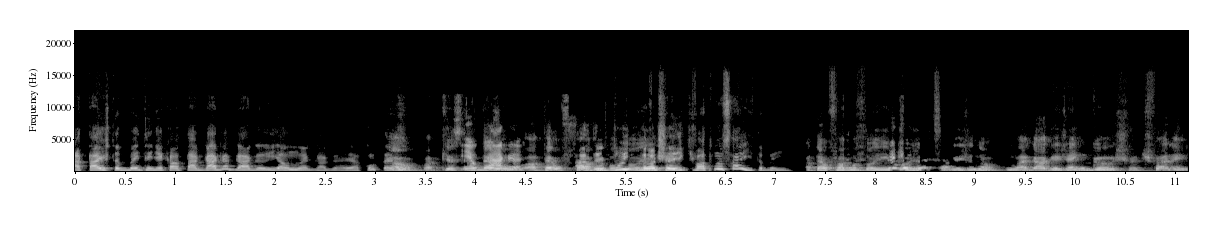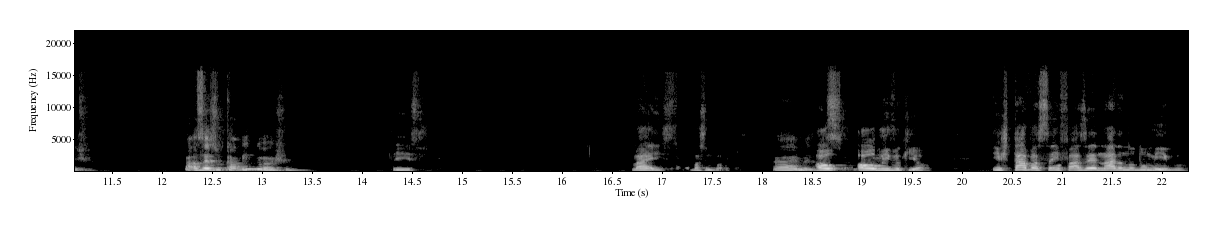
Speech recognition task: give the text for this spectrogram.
A Thaís também entendia que ela tá gaga, gaga. E ela não é gaga, é, acontece. Não, porque eu até, gaga? O, até o Fábio. Às vezes tu engancha aí que falta não sair também. Até o Fábio botou aí, hoje é gagueja. Não, não é gagueja, é engancho, é diferente. Às vezes o cabo engancha. Isso. Mas, bora embora aqui. Ai, Olha o livro aqui, ó. Estava sem fazer nada no domingo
